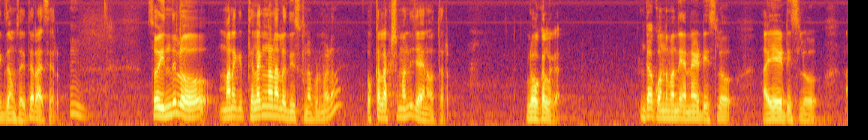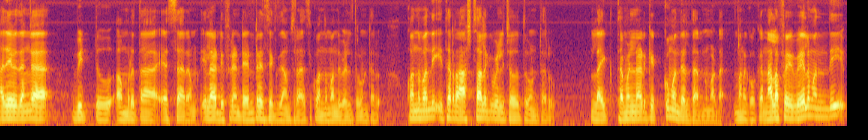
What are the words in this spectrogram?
ఎగ్జామ్స్ అయితే రాశారు. సో ఇందులో మనకి తెలంగాణలో తీసుకున్నప్పుడు మేడం ఒక లక్ష మంది జాయిన్ అవుతారు. లోకల్గా. ఇంకా కొంతమంది ఎన్ఐటీస్లో ఐఐటీస్లో అదేవిధంగా విట్టు అమృత ఎస్ఆర్ఎం ఇలా డిఫరెంట్ ఎంట్రన్స్ ఎగ్జామ్స్ రాసి కొంతమంది వెళ్తూ ఉంటారు. కొంతమంది ఇతర రాష్ట్రాలకు వెళ్ళి చదువుతూ ఉంటారు. లైక్ తమిళనాడుకి ఎక్కువ మంది వెళ్తారనమాట మనకు ఒక నలభై వేల మంది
